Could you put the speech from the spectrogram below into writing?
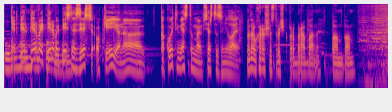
Нет, пер- первая, первая песня здесь, окей, она какое-то место в моем сердце заняла. Ну, там хорошая строчка про барабаны. Бам-бам. Почувствовать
